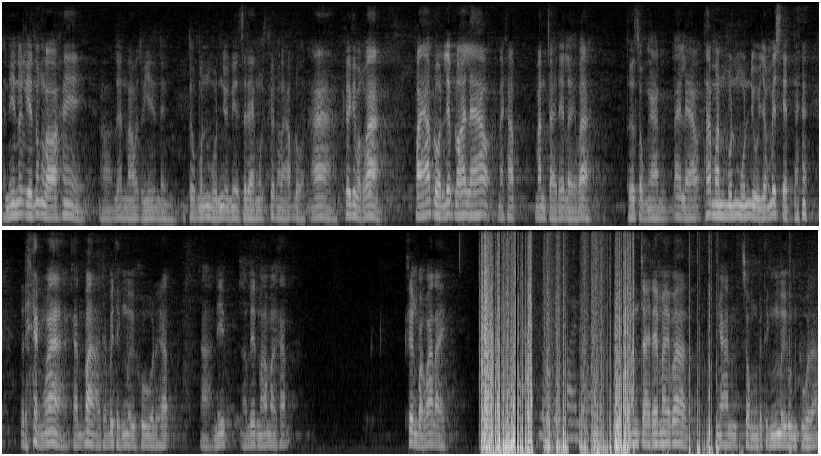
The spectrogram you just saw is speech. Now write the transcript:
อันนี้นักเรียนต้องรอให้อ่าเลื่อนมาไว้ตรงนี้นิดหนึ่งตัวหมุนหมุนๆอยู่เนี่ยแสดงว่าเครื่องกำลังอัปโหลดอ่าเครื่องจะบอกว่าไฟล์อัปโหลดเรียบร้อยแล้วนะครับ มั่นใจได้เลยว่า เธอส่งงานได้แล้ว ถ้ามันหมุนหมุนๆอยู่ยังไม่เสร็จนะแสดงว่าการบ้านอาจจะไม่ถึงมือครูนะครับ อ่านี่เอาเลื่อนมาส์มาครับ เครื่องบอกว่าอะไรอัพโหลดเรียบร้อยแล้วมั่นใจได้ไหมว่างานส่งไปถึงมือคุณครูแล้ว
